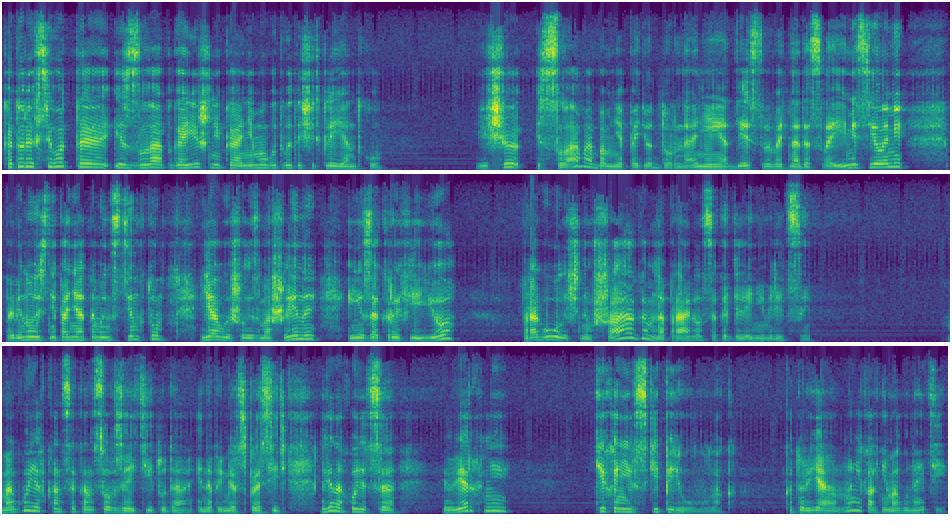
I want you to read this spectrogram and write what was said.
которые всего-то из лап гаишника не могут вытащить клиентку. Еще и слава обо мне пойдет дурно. Нет, действовать надо своими силами. Повинуясь непонятному инстинкту, я вышел из машины и, не закрыв ее, прогулочным шагом направился к отделению милиции. Могу я, в конце концов, зайти туда и, например, спросить, где находится верхний Тихоневский переулок, который я, ну, никак не могу найти.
